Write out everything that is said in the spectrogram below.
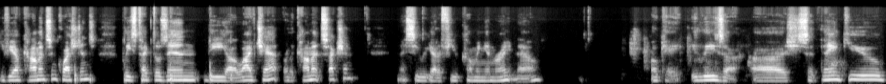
If you have comments and questions please type those in the uh, live chat or the comment section. And i see we got a few coming in right now. Okay, Eleeza. Uh, she said, thank you.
